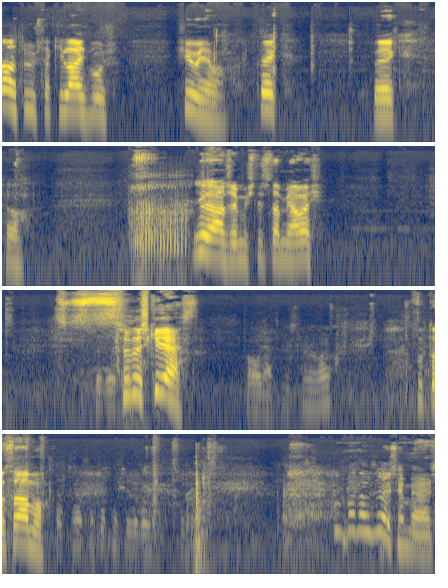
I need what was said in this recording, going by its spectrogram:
A tu już taki light, bo już siły nie mam. Pyk, pyk, o. Ile Andrzej myślisz, że tam miałeś? Trzy dyszki jest. No. Tu to samo. Chyba tam gdzieś miałeś.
